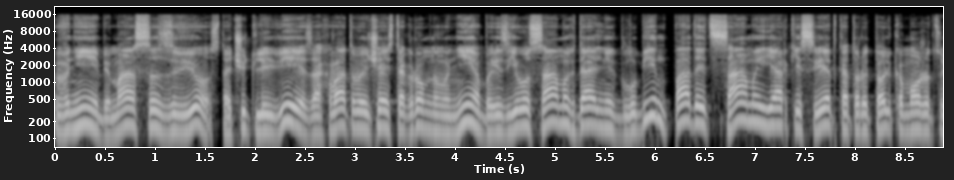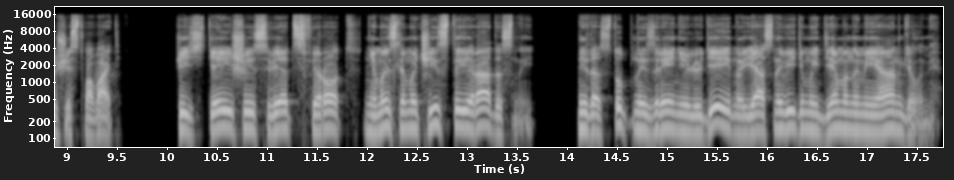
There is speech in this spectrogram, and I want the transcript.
в небе масса звезд, а чуть левее, захватывая часть огромного неба, из его самых дальних глубин падает самый яркий свет, который только может существовать. Чистейший свет сферот, немыслимо чистый и радостный, недоступный зрению людей, но ясно видимый демонами и ангелами.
